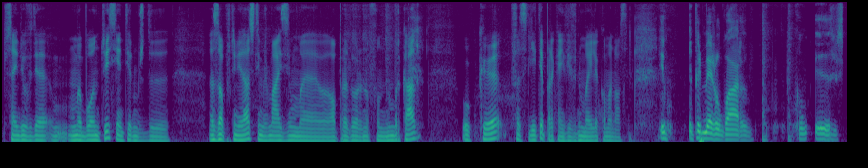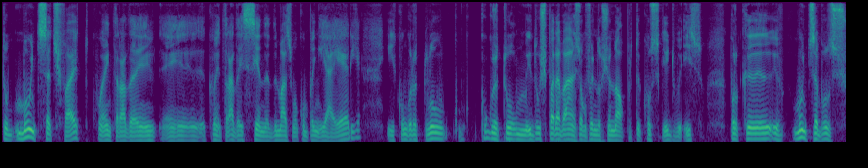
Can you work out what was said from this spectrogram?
Sem dúvida, uma boa notícia em termos de as oportunidades. Temos mais uma operadora, no fundo, no mercado, o que facilita para quem vive numa ilha como a nossa. Em, primeiro lugar, eh, estou muito satisfeito com a entrada em, em, com a entrada em cena de mais uma companhia aérea e congratulo congratulo-me e dou os parabéns ao Governo Regional por ter conseguido isso, porque muitos abusos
